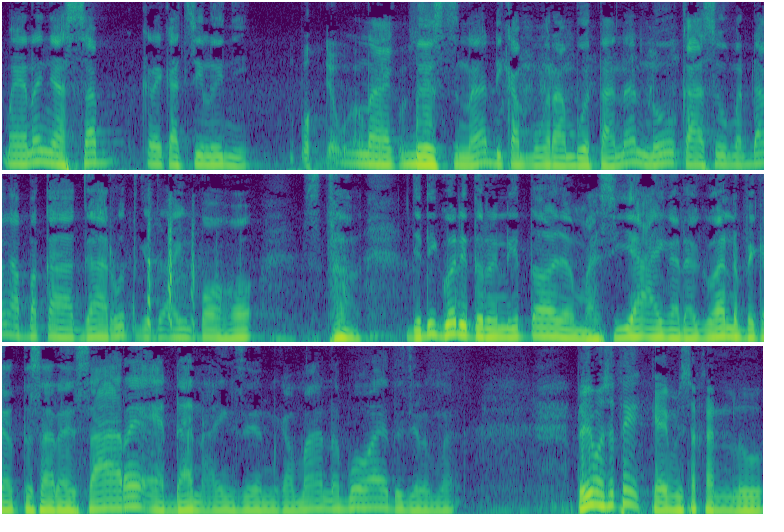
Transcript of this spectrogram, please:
Mainnya nyasab kereka Cileunyi. Wah, jauh. Naik busna di kampung rambutana nu ka Sumedang apakah Garut gitu aing poho. Stop. Jadi gue diturun di tol ya masih ya aing ada gua nepi ka teu sare-sare edan aing sieun ka mana bawa itu jelema. Tapi maksudnya kayak misalkan lu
